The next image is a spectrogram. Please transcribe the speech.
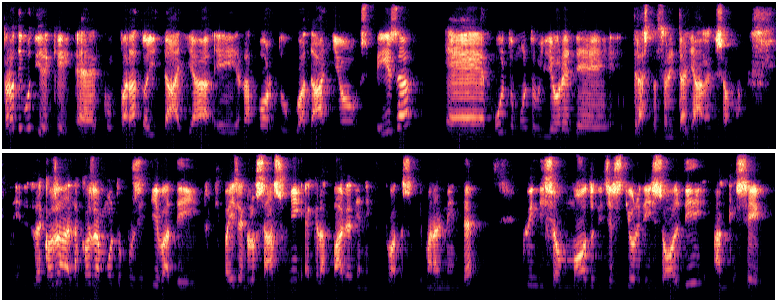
però devo dire che eh, comparato all'Italia eh, il rapporto guadagno-spesa è molto molto migliore de- della situazione italiana insomma. La cosa, la cosa, molto positiva di tutti i paesi anglosassoni è che la paga viene effettuata settimanalmente quindi c'è un modo di gestione dei soldi anche se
